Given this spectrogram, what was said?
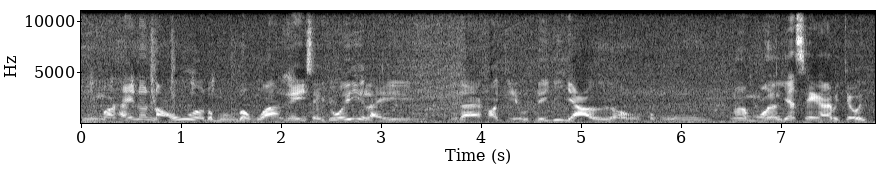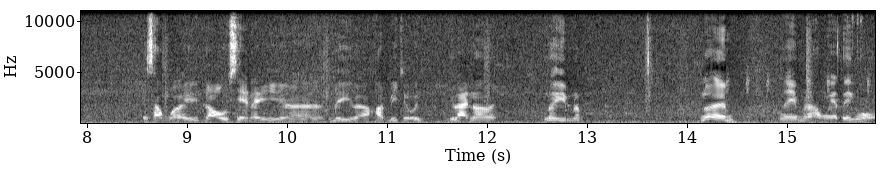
Ừ. nhưng mà thấy nó nổ đùng đùng đùng quá gây sự chú ý với lại người ta khó chịu đi với vợ rồi cũng nó là mỗi lần dắt xe ra bị chửi. Xong rồi đổ xe này à, đi là hết bị chửi với lại nó nó im lắm nó êm. Nó im là không nghe tiếng luôn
